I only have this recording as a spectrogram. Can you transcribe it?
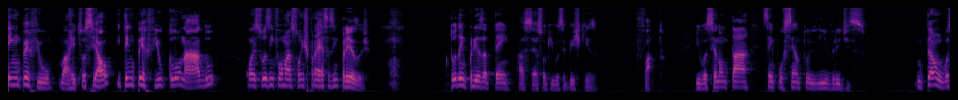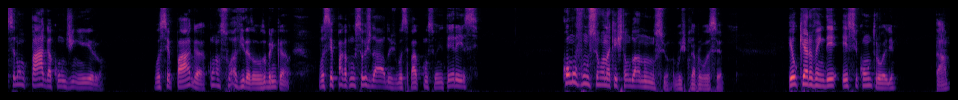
tem um perfil na rede social e tem um perfil clonado com as suas informações para essas empresas. Toda empresa tem acesso ao que você pesquisa. Fato. E você não está 100% livre disso. Então, você não paga com dinheiro. Você paga com a sua vida, tô brincando. Você paga com seus dados, você paga com seu interesse. Como funciona a questão do anúncio? Eu vou explicar para você. Eu quero vender esse controle, tá?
